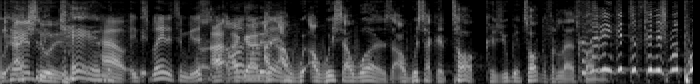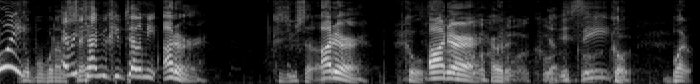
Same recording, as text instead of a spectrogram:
you can actually do it. can. How? Explain it to me. This is I- all I got I'm it. I, saying. I w- I wish I was. I wish I could talk because you've been talking for the last Because I didn't get to finish my point. No, but what I'm Every saying- time you keep telling me utter, Because you said utter, Cool. utter. Heard it. Cool, cool, Yeah, You see? Cool. But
